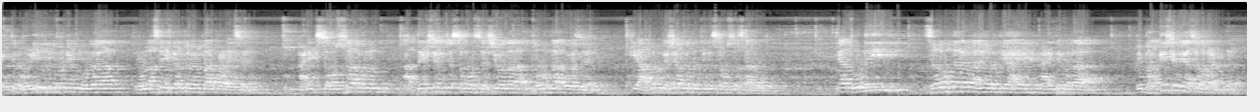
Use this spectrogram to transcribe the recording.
एक तर वडील म्हणून एक मुला मुलाचंही कर्तव्य पार पाडायचं आहे. आणि एक संस्था म्हणून अध्यक्षांच्या समोर सचिवाला धरून दाखवायचं आहे की आपण कशा पद्धतीने संस्था चालवतो. त्या दोनही जबाबदाऱ्या माझ्यावरती आहेत आणि ते मला मी भाग्यशाली असं मला वाटतं.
